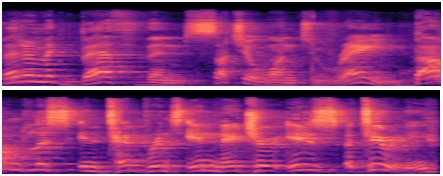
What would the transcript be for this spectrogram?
Better Macbeth than such a one to reign. Boundless intemperance in nature is a tyranny.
